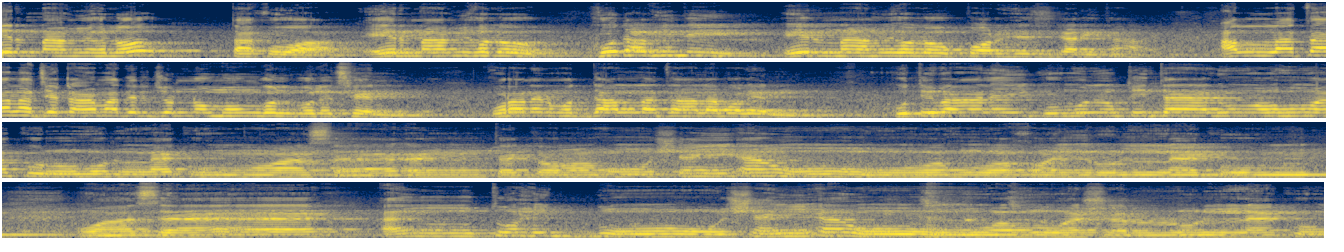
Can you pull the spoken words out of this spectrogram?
এর নামই হলো তাকোয়া এর নামই হলো খোদাভীতি, এর নামই হলো পরহেজগারিতা। আল্লাহ তাআলা যেটা আমাদের জন্য মঙ্গল বলেছেন, কোরআনের মধ্যে আল্লাহ তাআলা বলেন كتب عليكم القتال وهو كره لكم وعسى أن تكرهوا شيئا وهو خير لكم وعسى أن تحبوا شيئا وهو شر لكم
